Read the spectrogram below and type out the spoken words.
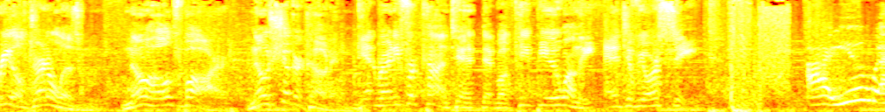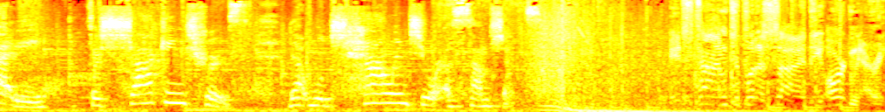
real journalism. No holds barred, no sugarcoating. Get ready for content that will keep you on the edge of your seat. Are you ready for shocking truths that will challenge your assumptions? It's time to put aside the ordinary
